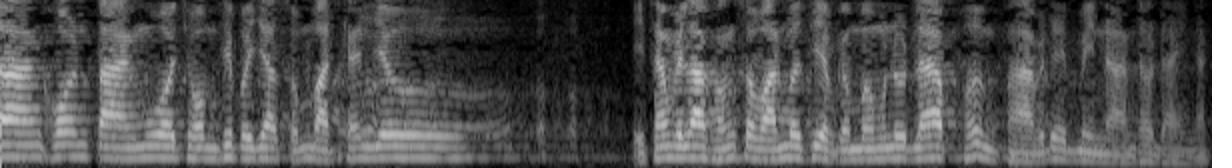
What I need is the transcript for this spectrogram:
ต่างคนต่างมัวชมที่ประยสมบัติกันอยู่อีกทั้งเวลาของสวรรค์เมื่อเทียบกับเมืองมนุษย์แล้ว เพิ่งผ่านไปได้ไม่นานเท่าใดนัก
